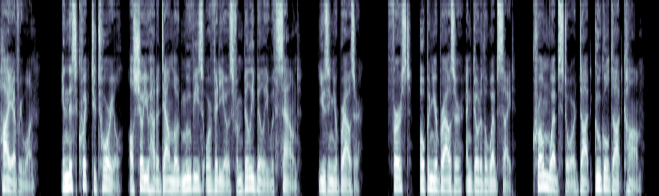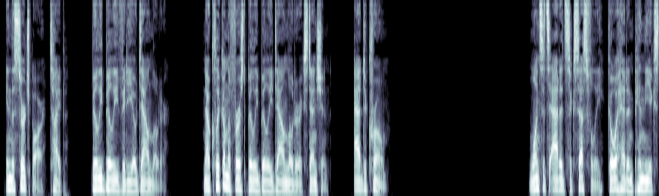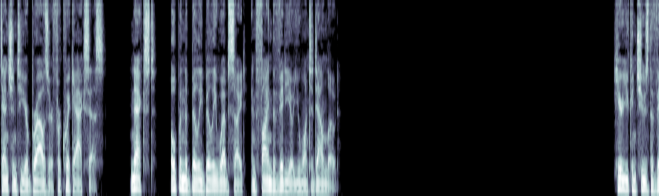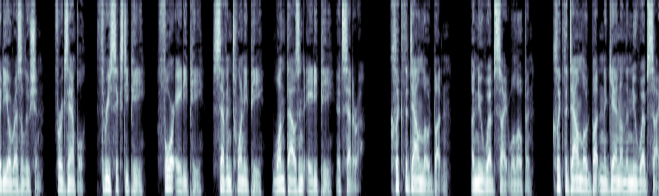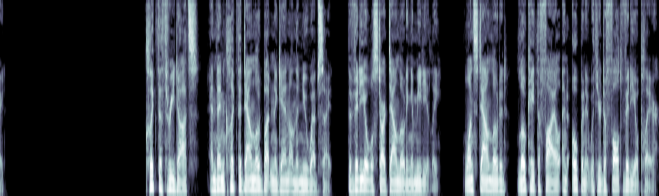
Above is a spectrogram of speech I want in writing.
Hi everyone. In this quick tutorial, I'll show you how to download movies or videos from Bilibili with sound, using your browser. First, open your browser and go to the website, chromewebstore.google.com. In the search bar, type Bilibili Video Downloader. Now click on the first Bilibili Downloader extension. Add to Chrome. Once it's added successfully, go ahead and pin the extension to your browser for quick access. Next, open the Bilibili website and find the video you want to download. Here you can choose the video resolution, for example, 360p, 480p, 720p, 1080p, etc. Click the download button. A new website will open. Click the download button again on the new website. Click the three dots, and then click the download button again on the new website. The video will start downloading immediately. Once downloaded, locate the file and open it with your default video player.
